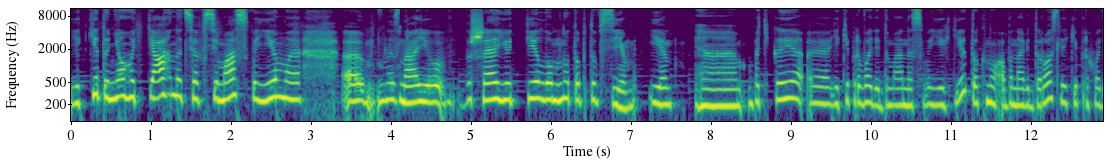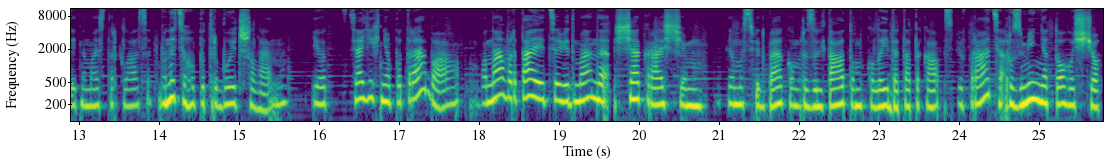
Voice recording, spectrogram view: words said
які до нього тягнуться всіма своїми, е, не знаю, душею, тілом, ну тобто всім. І е, Батьки, е, які приводять до мене своїх діток, ну або навіть дорослі, які приходять на майстер-класи, вони цього потребують шалено. І от ця їхня потреба вона вертається від мене ще кращим якимось фідбеком, результатом, коли йде та така співпраця, розуміння того, що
